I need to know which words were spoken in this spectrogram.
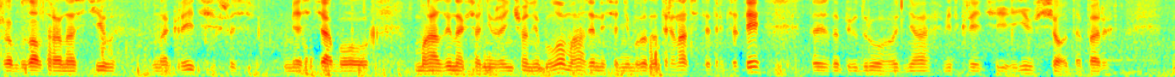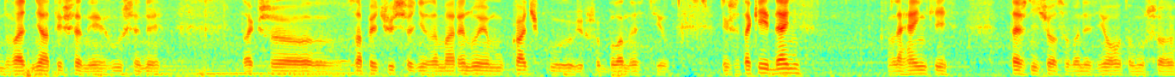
щоб завтра на стіл накрити щось м'ястя, бо в магазинах сьогодні вже нічого не було. Магазини сьогодні були до 13.30, тобто до півдругого дня відкриті. І все, тепер два дня тишини, глушини. Так що запечу сьогодні, замаринуємо качку, щоб була на стіл. Так що такий день легенький, теж нічого особо не з нього, тому що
